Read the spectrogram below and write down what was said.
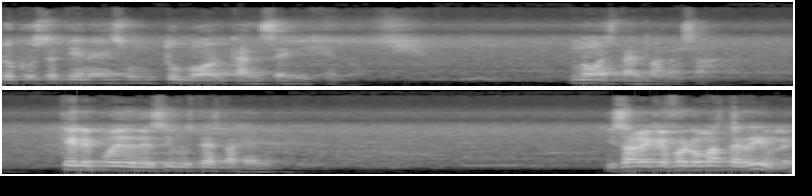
Lo que usted tiene es un tumor cancerígeno. No está embarazada. ¿Qué le puede decir usted a esta gente? ¿Y sabe qué fue lo más terrible?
